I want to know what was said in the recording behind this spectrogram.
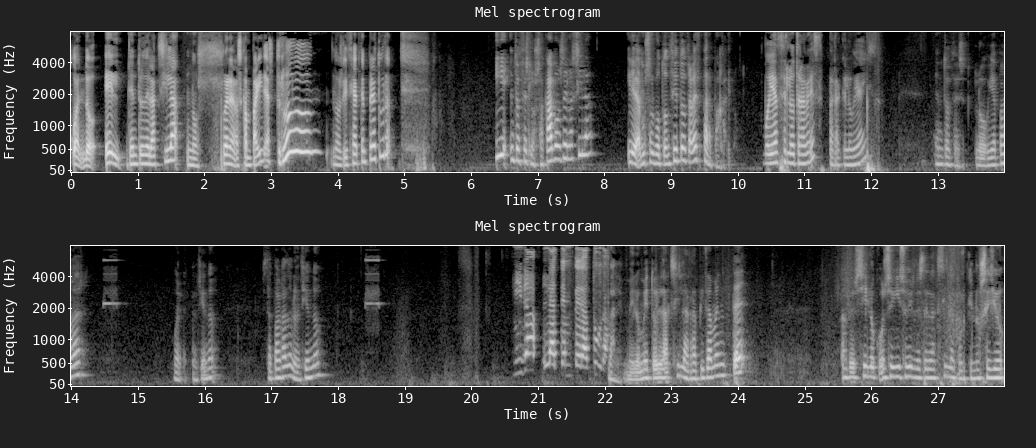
cuando él dentro de la axila nos suenan las campanitas, nos dice la temperatura y entonces lo sacamos de la axila y le damos al botoncito otra vez para apagarlo. Voy a hacerlo otra vez para que lo veáis. Entonces, lo voy a apagar. Bueno, lo enciendo. Está apagado, lo enciendo. Mida la temperatura. Vale, me lo meto en la axila rápidamente. A ver si lo conseguís oír desde la axila, porque no sé yo.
